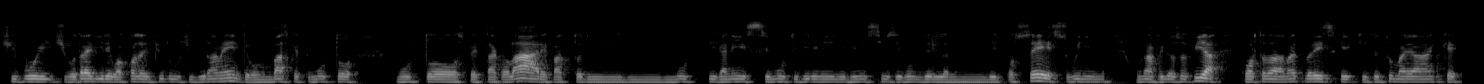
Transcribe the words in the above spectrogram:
ci, puoi, ci potrai dire qualcosa in più tu sicuramente, con un basket molto, molto spettacolare, fatto di, di molti canestri, molti tiri nei, nei primissimi secondi del, del possesso, quindi un, una filosofia portata da Matt Brace che, che, che insomma ha anche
